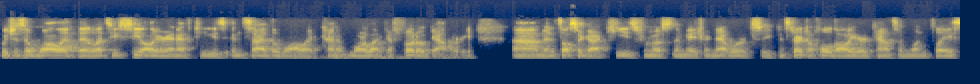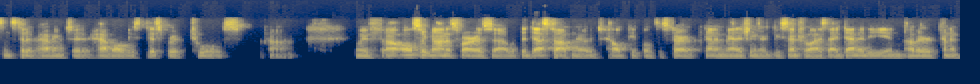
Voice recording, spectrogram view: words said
which is a wallet that lets you see all your NFTs inside the wallet, kind of more like a photo gallery. Um, and it's also got keys for most of the major networks. So you can start to hold all your accounts in one place instead of having to have all these disparate tools. Um, We've uh, also gone as far as uh, with the desktop node to help people to start kind of managing their decentralized identity and other kind of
